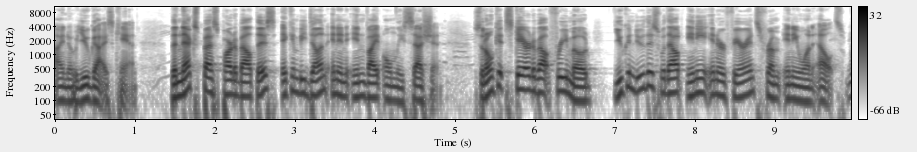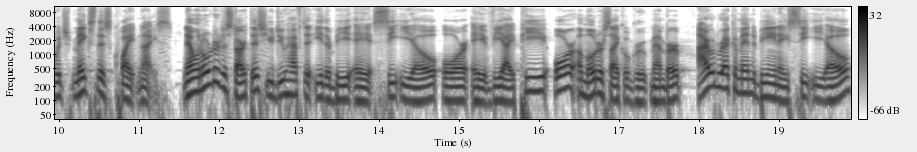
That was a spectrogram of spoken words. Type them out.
I know you guys can. The next best part about this, it can be done in an invite only session. So don't get scared about free mode. You can do this without any interference from anyone else, which makes this quite nice. Now, in order to start this, you do have to either be a CEO or a VIP or a motorcycle group member. I would recommend being a CEO.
